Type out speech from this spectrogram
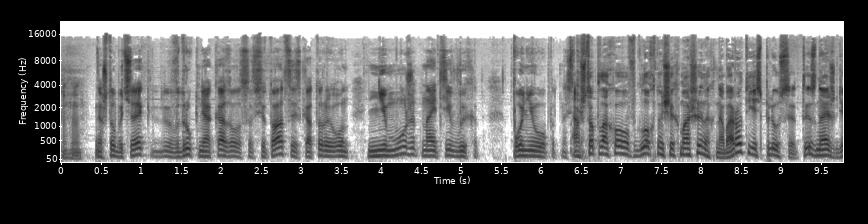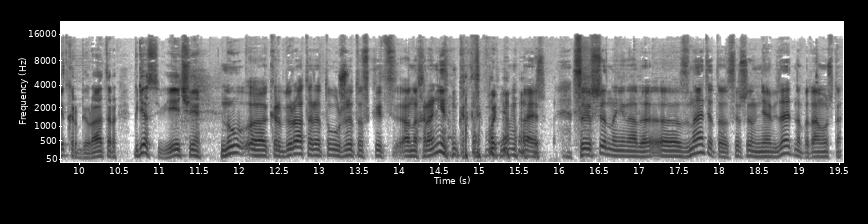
угу. чтобы человек вдруг не оказывался в ситуации, из которой он не может найти выход по неопытности. А что плохого в глохнущих машинах? Наоборот, есть плюсы. Ты знаешь, где карбюратор, где свечи. Ну, э, карбюратор это уже, так сказать, анахронизм, как ты понимаешь. Совершенно не надо э, знать этого, совершенно не обязательно, потому что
